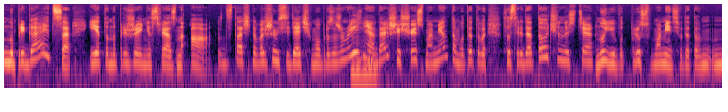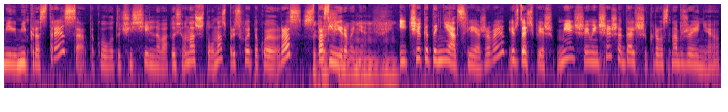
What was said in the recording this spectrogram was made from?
напрягается, и это напряжение связано, а, с достаточно большим сидячим образом жизни, угу. а дальше еще и с моментом вот этого сосредоточенности, ну и вот плюс в моменте вот этого микростресса, такого вот очень сильного. То есть у нас что? У нас происходит такое раз, спазмирование, mm-hmm. и человек это не отслеживает, и ждать, понимаешь, меньше и меньше, а дальше кровоснабжение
